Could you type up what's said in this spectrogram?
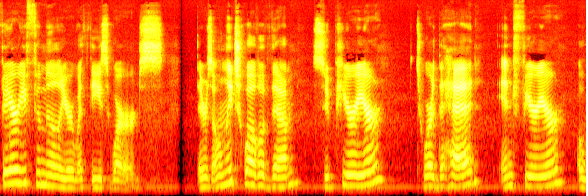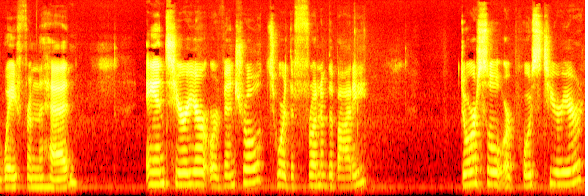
very familiar with these words. There's only 12 of them superior, toward the head, inferior, away from the head, anterior or ventral, toward the front of the body, dorsal or posterior,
